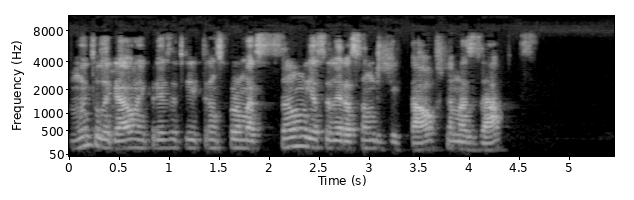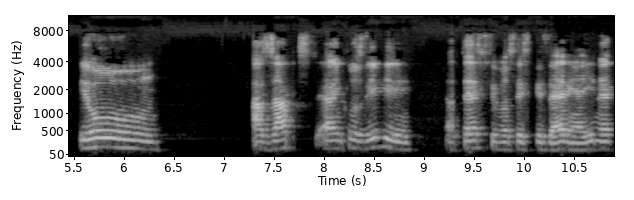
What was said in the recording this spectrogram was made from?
muito legal, uma empresa de transformação e aceleração digital, chama Zaps. Eu as apps, é, inclusive, até se vocês quiserem aí, né,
